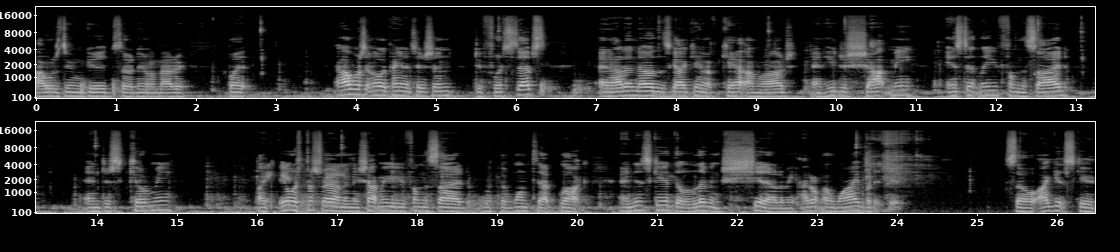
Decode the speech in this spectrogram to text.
I was doing good, so it didn't matter. But I wasn't really paying attention to footsteps, and I didn't know this guy came up cat on Mirage, and he just shot me instantly from the side and just killed me. Like it was pushed around and he shot me from the side with the one tap Glock, and it scared the living shit out of me. I don't know why, but it did. So I get scared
